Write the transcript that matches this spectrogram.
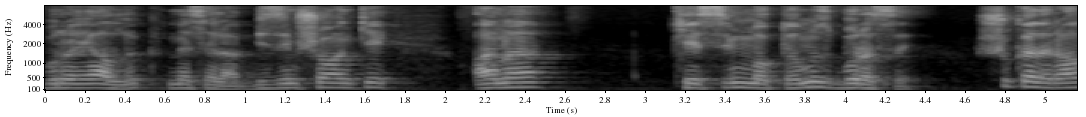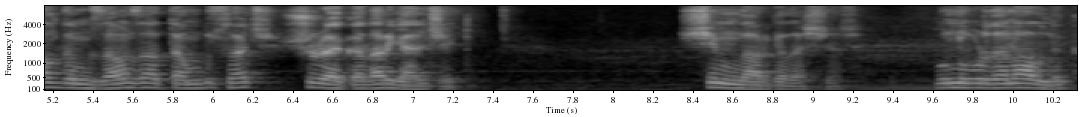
buraya aldık. Mesela bizim şu anki ana kesim noktamız burası. Şu kadar aldığımız zaman zaten bu saç şuraya kadar gelecek. Şimdi arkadaşlar bunu buradan aldık.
